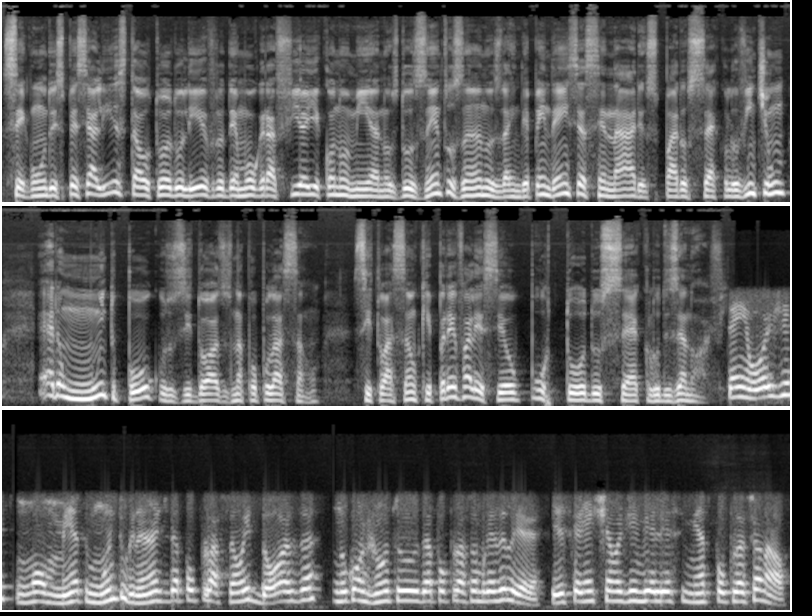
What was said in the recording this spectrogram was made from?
Segundo especialista, autor do livro Demografia e Economia nos 200 anos da independência, para o século XXI, eram muito poucos os idosos na população situação que prevaleceu por todo o século XIX. Tem hoje um aumento muito grande da população idosa no conjunto da população brasileira. Isso que a gente chama de envelhecimento populacional.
